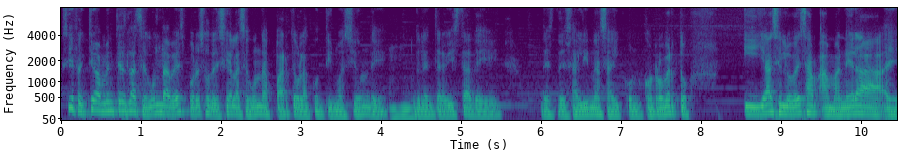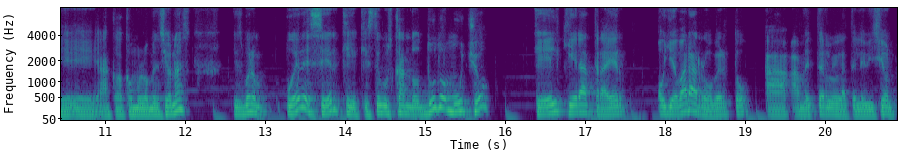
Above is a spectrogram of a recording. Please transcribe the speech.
Sí, efectivamente es la segunda vez, por eso decía la segunda parte o la continuación de, de la entrevista de, de- de Salinas ahí con, con Roberto. Y ya si lo ves a, a manera, eh, a- como lo mencionas, es bueno, puede ser que, que esté buscando, dudo mucho que él quiera traer o llevar a Roberto a, a meterlo a la televisión.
